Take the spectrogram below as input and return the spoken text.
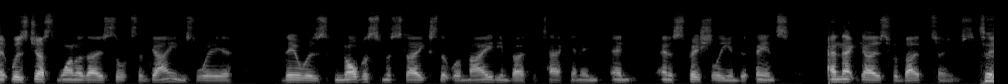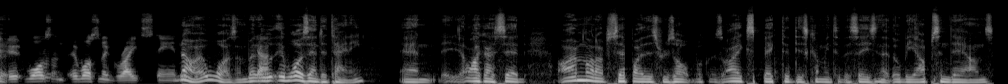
it was just one of those sorts of games where there was novice mistakes that were made in both attack and in, and and especially in defence and that goes for both teams. So it, wasn't it wasn't a great stand. No, it wasn't, but it, it, was entertaining. And like I said, I'm not upset by this result because I expected this coming to the season that there'll be ups and downs.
